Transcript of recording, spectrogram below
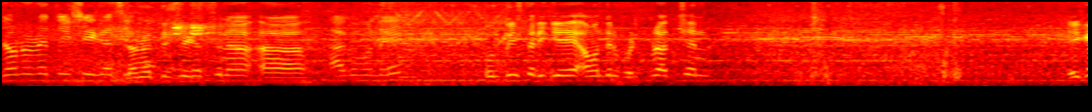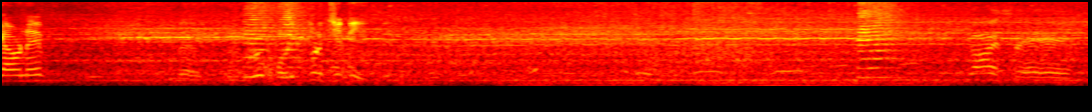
জননেত্রী শেখ হাসিনা। জননেত্রী শেখ হাসিনা আহ, আগমনে। উনত্রিশ তারিখে আমাদের ফরিদপুর আছেন এই কারণে পুরো ফরিদপুর চিঠি guys, রিক্সার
